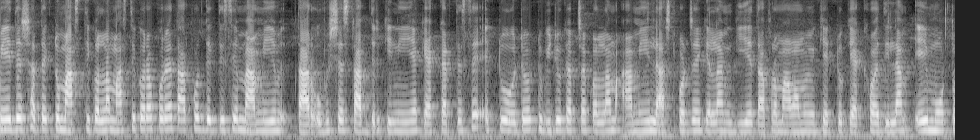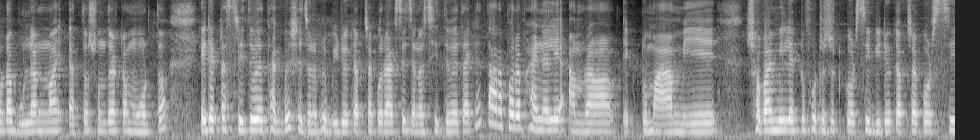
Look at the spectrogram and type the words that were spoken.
মেয়েদের সাথে একটু মাস্তি করলাম, মাস্তি করার পরে তারপর দেখতেছি মামি তার অফিসের স্টাফদেরকে নিয়ে কেক কাটতেছে। একটু ওইটাও একটু ভিডিও ক্যাপচার করলাম। আমি লাস্ট পর্যায়ে গেলাম, গিয়ে তারপর মামা মামিকে একটু কেক খাওয়া দিলাম। এই মুহূর্তটা বুলার নয়, এত সুন্দর একটা মুহূর্ত। এটা একটা স্মৃতি হয়ে থাকবে, সেজন্য একটু ভিডিও ক্যাপচার করে রাখছি যেন স্মৃতি হয়ে থাকে। তারপরে ফাইনালি আমরা একটু মা, মেয়ে সবাই মিলে একটু ফটোশ্যুট করছি ভিডিও ক্যাপচার করছি।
